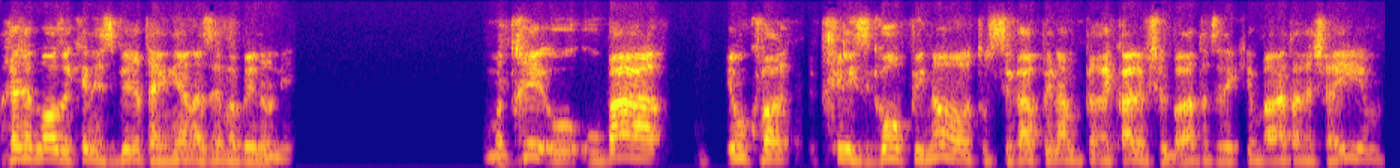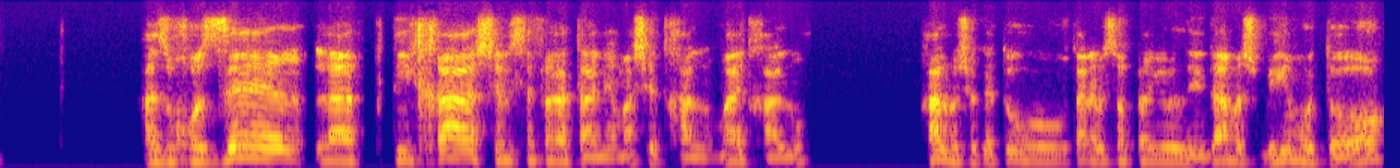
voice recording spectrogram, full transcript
אחרי שאדמו"ר זה כן הסביר את העניין הזה בבינוני. הוא מתחיל, הוא, הוא בא, אם הוא כבר התחיל לסגור פינות, הוא סגר פינה מפרק א' של ברת הצדיקים, ברת הרשעים, אז הוא חוזר לפתיחה של ספר התניא, מה שהתחלנו. מה התחלנו? התחלנו שכתוב, תניא בסוף פרק ג' נדע, משביעים אותו,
